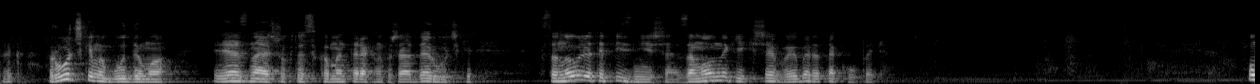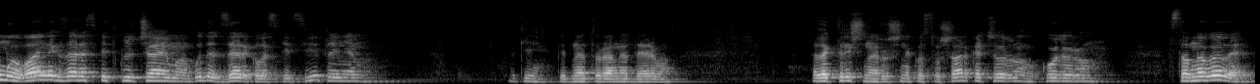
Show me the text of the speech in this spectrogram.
Так, ручки ми будемо. Я знаю, що хтось в коментарях напише, а де ручки. Встановлювати пізніше. Замовник їх ще вибере та купить. Умивальник зараз підключаємо. Буде дзеркало з підсвітленням. Таке під натуральне дерево. Електрична рушникосушарка чорного кольору. Встановили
